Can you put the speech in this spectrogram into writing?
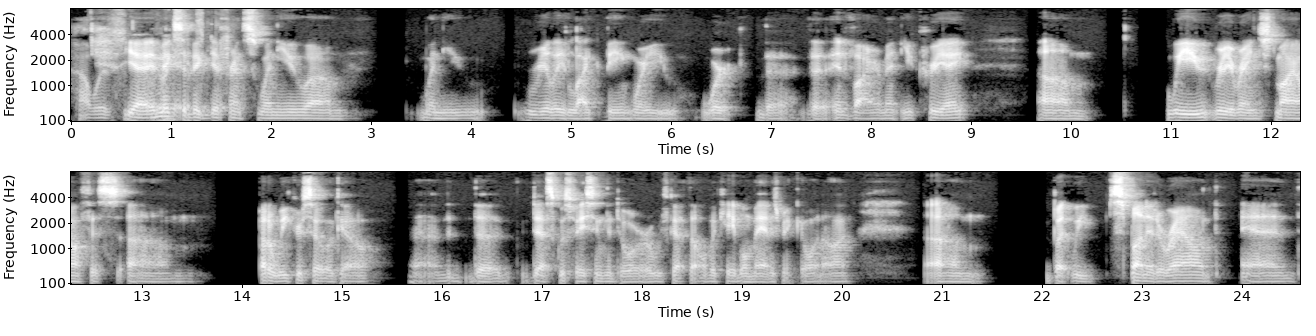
how was Yeah, it makes a big difference when you um, when you really like being where you work, the the environment you create. Um, we rearranged my office um, about a week or so ago. Uh, the, the desk was facing the door. We've got the, all the cable management going on, um, but we spun it around, and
